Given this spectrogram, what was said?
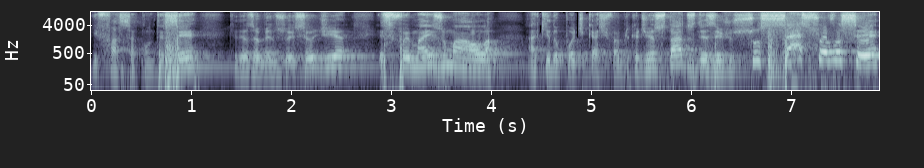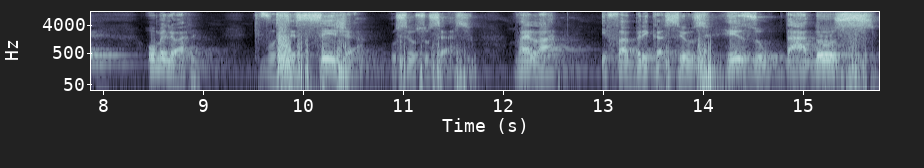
e faça acontecer. Que Deus abençoe seu dia. Esse foi mais uma aula aqui do podcast Fábrica de Resultados. Desejo sucesso a você, ou melhor, que você seja o seu sucesso. Vai lá e fabrica seus resultados.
